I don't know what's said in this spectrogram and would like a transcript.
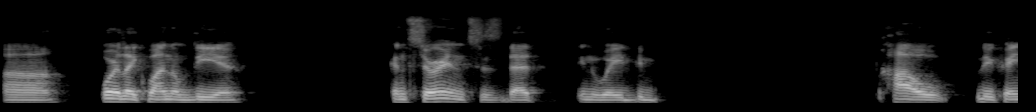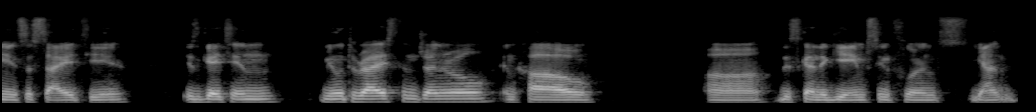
uh, or like one of the concerns is that in a way the how the Ukrainian society is getting militarized in general and how uh, this kind of games influence young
